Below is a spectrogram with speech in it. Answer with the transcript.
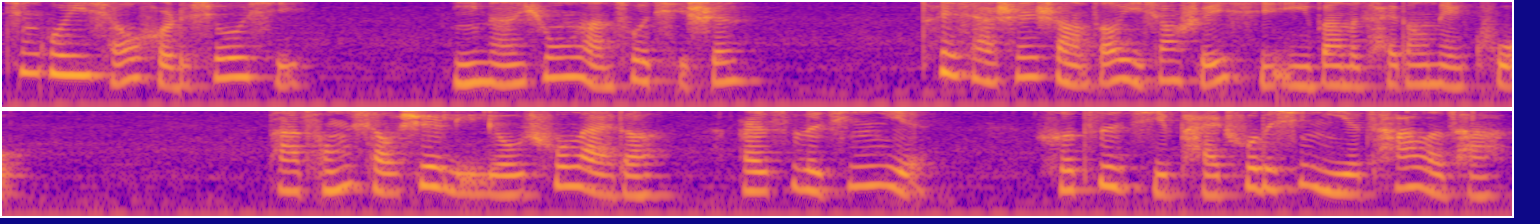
经过一小会儿的休息，呢喃慵懒坐起身，褪下身上早已像水洗一般的开裆内裤，把从小穴里流出来的儿子的精液和自己排出的性液擦了擦。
